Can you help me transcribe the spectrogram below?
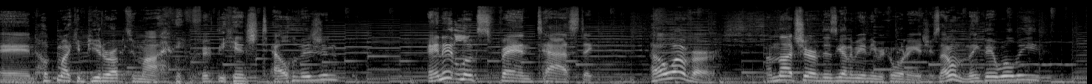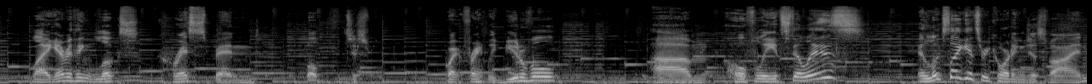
and hook my computer up to my 50 inch television, and it looks fantastic. However, I'm not sure if there's gonna be any recording issues. I don't think there will be. Like, everything looks crisp and, well, just quite frankly beautiful. Um, hopefully it still is. It looks like it's recording just fine.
